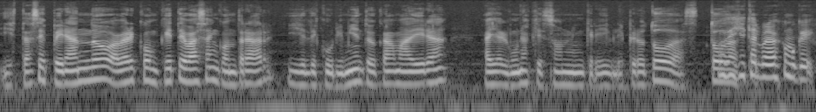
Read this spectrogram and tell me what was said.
y estás esperando a ver con qué te vas a encontrar y el descubrimiento de cada madera hay algunas que son increíbles, pero todas, todas. ¿Tú dijiste alguna vez como que,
